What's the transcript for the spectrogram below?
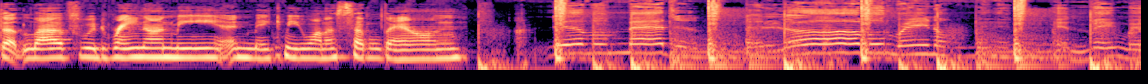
that love would rain on me and make me want to settle down. never imagined that love would rain on me and make me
